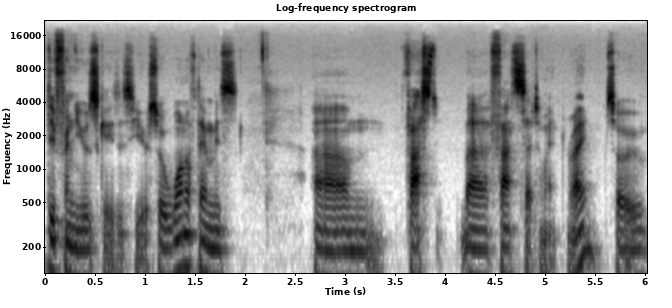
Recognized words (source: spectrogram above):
different use cases here. So one of them is um, fast uh, fast settlement, right? So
